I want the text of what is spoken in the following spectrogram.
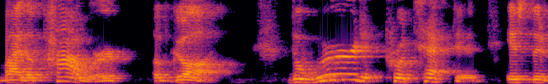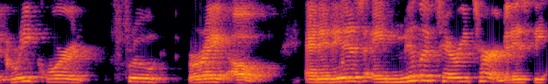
by the power of God. The word protected is the Greek word phroureo, and it is a military term. It is the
